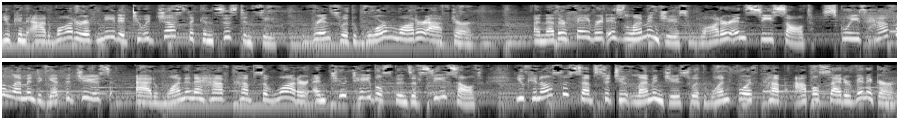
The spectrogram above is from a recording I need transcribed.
You can add water if needed to adjust the consistency. Rinse with warm water after. Another favorite is lemon juice, water, and sea salt. Squeeze half a lemon to get the juice, add one and a half cups of water and two tablespoons of sea salt. You can also substitute lemon juice with one fourth cup apple cider vinegar.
